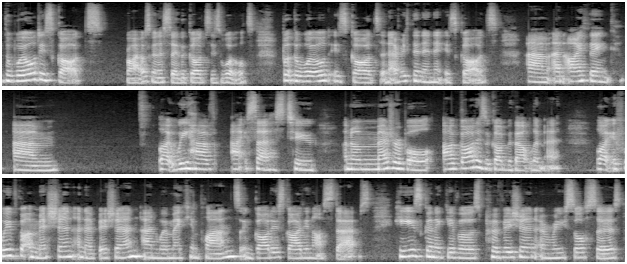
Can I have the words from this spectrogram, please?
the world is God's, right? I was going to say the gods is worlds, but the world is God's and everything in it is God's. Um, and I think, um, like, we have access to an unmeasurable, our God is a God without limit like if we've got a mission and a vision and we're making plans and God is guiding our steps, He's going to give us provision and resources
